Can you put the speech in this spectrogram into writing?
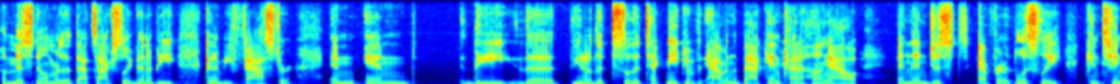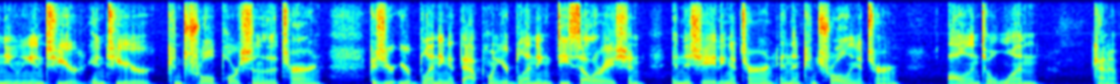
a misnomer that that's actually going to be going to be faster and and the the you know the so the technique of having the back end kind of hung out and then just effortlessly continuing into your into your control portion of the turn because you're you're blending at that point you're blending deceleration initiating a turn and then controlling a turn all into one kind of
